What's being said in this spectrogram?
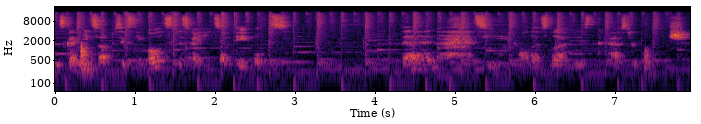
This guy heats up 16 volts, this guy heats up 8 volts. And then, let's see, all that's left is the capacitor voltage.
